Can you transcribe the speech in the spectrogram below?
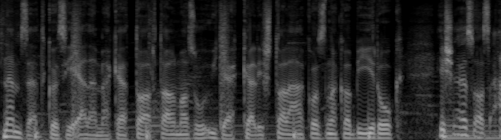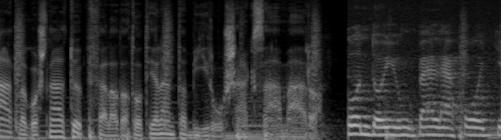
nemzetközi elemeket tartalmazó ügyekkel is találkoznak a bírók, és ez az átlagosnál több feladatot jelent a bíróság számára. Gondoljunk bele, hogy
